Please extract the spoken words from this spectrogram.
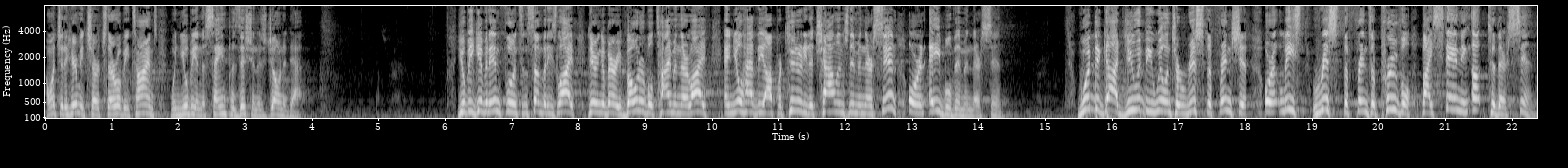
I want you to hear me, church. There will be times when you'll be in the same position as Jonadab. You'll be given influence in somebody's life during a very vulnerable time in their life, and you'll have the opportunity to challenge them in their sin or enable them in their sin. Would to God you would be willing to risk the friendship or at least risk the friend's approval by standing up to their sin.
